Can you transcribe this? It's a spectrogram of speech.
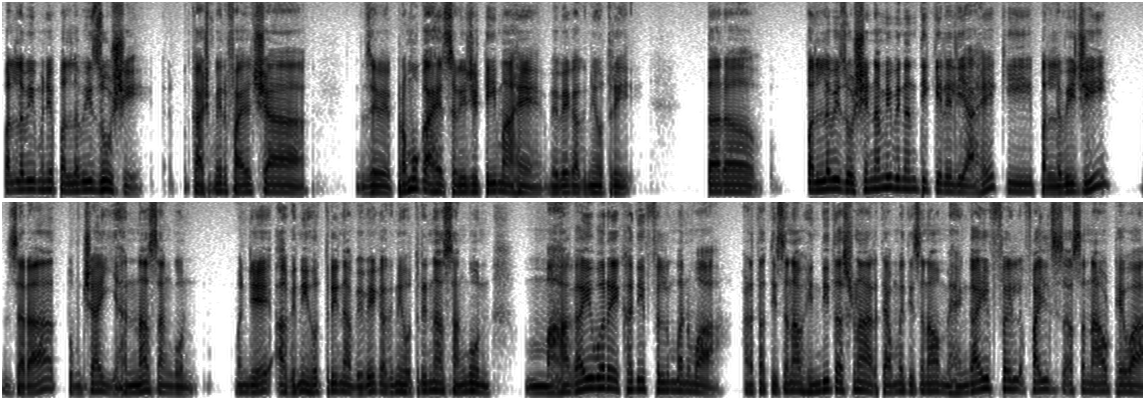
पल्लवी म्हणजे पल्लवी जोशी काश्मीर फाईल्सच्या जे प्रमुख आहेत सगळी जी टीम आहे विवेक अग्निहोत्री तर पल्लवी जोशींना मी विनंती केलेली आहे की पल्लवीजी जरा तुमच्या ह्यांना सांगून म्हणजे अग्निहोत्रींना विवेक अग्निहोत्रींना सांगून महागाईवर एखादी फिल्म बनवा. आता तिचं नाव हिंदीत असणार त्यामुळे तिचं नाव मेहंगाई फाईल फाईल्स असं नाव ठेवा.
